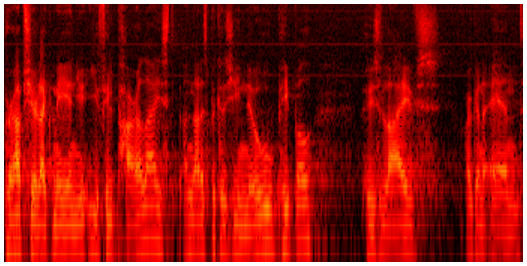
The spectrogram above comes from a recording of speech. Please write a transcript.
perhaps you're like me and you, you feel paralyzed, and that is because you know people whose lives are going to end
